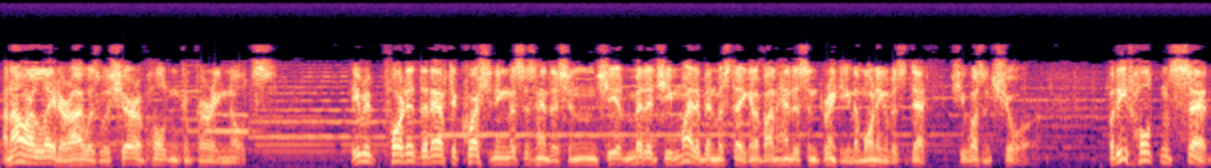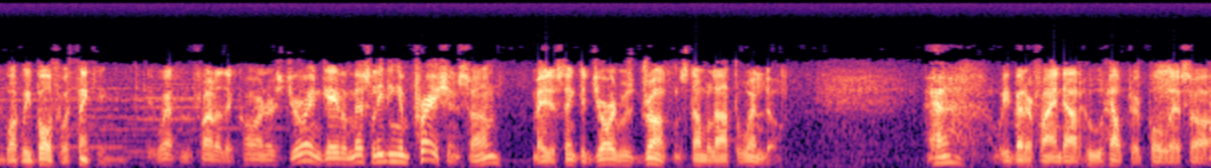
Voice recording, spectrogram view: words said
An hour later, I was with Sheriff Holton comparing notes. He reported that after questioning Mrs. Henderson, she admitted she might have been mistaken about Henderson drinking the morning of his death. She wasn't sure. But Eve Holton said what we both were thinking. He went in front of the coroner's jury and gave a misleading impression, son. Made us think that George was drunk and stumbled out the window. Well, we better find out who helped her pull this off.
